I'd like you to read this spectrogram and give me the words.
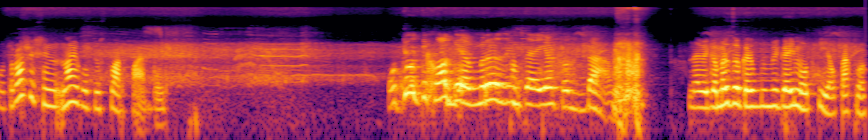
Potroši si najgluplju stvar Fireball. Ućuti Hoge, mrzim te još od davno. Ne bi ga mrzio kad bi ga imao ti, jel tako?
